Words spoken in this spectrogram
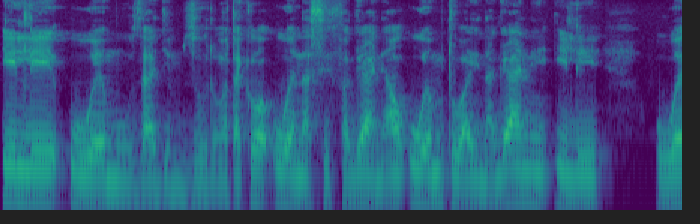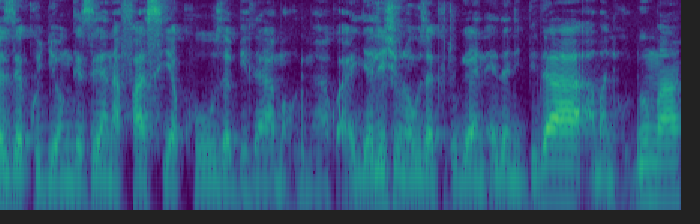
ili uwe muuzaji mzuri. Unatakiwa uwe na sifa gani au uwe mtu wa aina gani ili uweze kujiongezea nafasi ya kuuza bidhaa ama huduma yako. Haijalishi unauza kitu gani aidha ni bidhaa ama ni huduma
